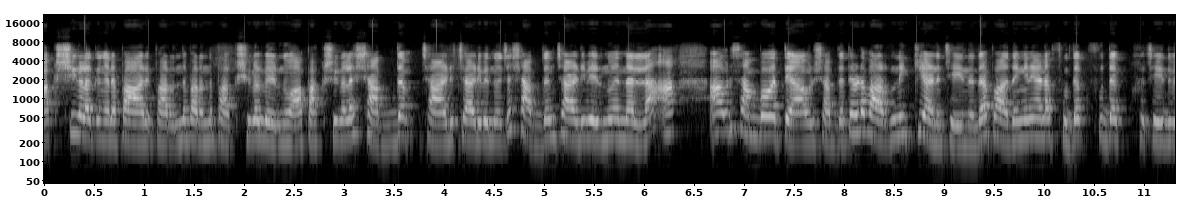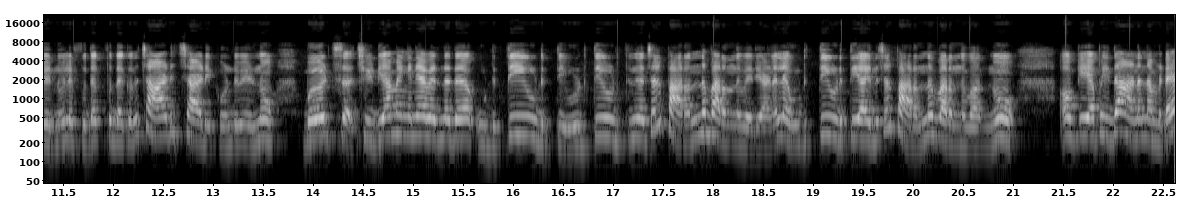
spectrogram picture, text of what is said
പക്ഷികളൊക്കെ ഇങ്ങനെ പാറി പറന്ന് പറന്ന് പക്ഷികൾ വരുന്നു. ആ പക്ഷികളെ ശബ്ദം ചാടി ചാടി വരുന്നു. വെച്ചാൽ ശബ്ദം ചാടി വരുന്നു എന്നല്ല ആ ആ ഒരു സംഭവത്തെ ആ ഒരു ശബ്ദത്തെ അവിടെ വർണിക്കുകയാണ് ചെയ്യുന്നത്. അപ്പൊ അതെങ്ങനെയാണ് ഫുദക് ഫുദക് ചെയ്തു വരുന്നു അല്ലെ? ഫുദക് ഫുദക് എന്ന് ചാടി ചാടിക്കൊണ്ട് വരുന്നു. ബേർഡ്സ് ചിടിയാം എങ്ങനെയാ വരുന്നത്? ഉടുത്തി ഉടുത്തി ഉടുത്തി ഉടുത്തി എന്ന് വെച്ചാൽ പറന്ന് പറന്ന് വരികയാണ് അല്ലെ? ഉടുത്തി ഉടുത്തി എന്ന് വെച്ചാൽ പറന്ന് പറന്ന് വന്നു. ഓക്കെ അപ്പൊ ഇതാണ് നമ്മുടെ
